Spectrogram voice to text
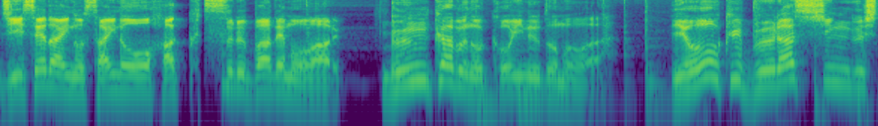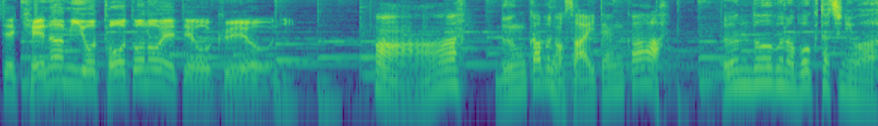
次世代の才能を発掘する場でもある。文化部の子犬どもはよくブラッシングして毛並みを整えておくように。はあ文化部の祭典か。運動部の僕たちには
